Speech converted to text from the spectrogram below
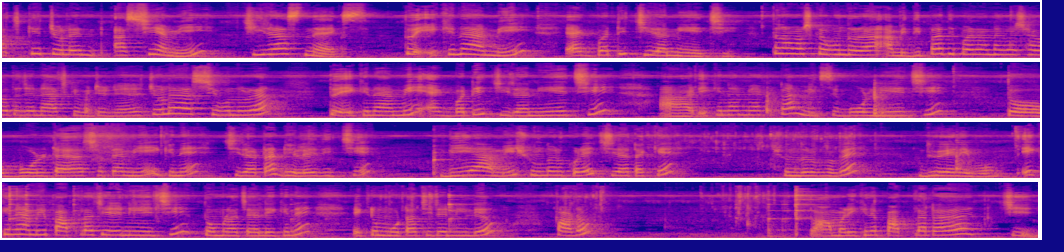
আজকে চলে আসছি আমি চিরা স্ন্যাক্স। তো এখানে আমি এক বাটি চিরা নিয়েছি। তো নমস্কার বন্ধুরা, আমি দীপা। দীপা রান্নাঘর স্বাগত জানাই আজকে ভিডিও নিয়ে চলে আসছি বন্ধুরা। তো এখানে আমি এক বাটি চিরা নিয়েছি আর এখানে আমি একটা মিক্সি বোল নিয়েছি। তো বোলটার সাথে আমি এখানে চিরাটা ঢেলে দিচ্ছি। দিয়ে আমি সুন্দর করে চিরাটাকে সুন্দরভাবে ধুয়ে নেব। এখানে আমি পাতলা চিড়ে নিয়েছি। তোমরা চাইলে এখানে একটু মোটা চিড়ে নিলেও পারো। তো আমার এখানে পাতলাটা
